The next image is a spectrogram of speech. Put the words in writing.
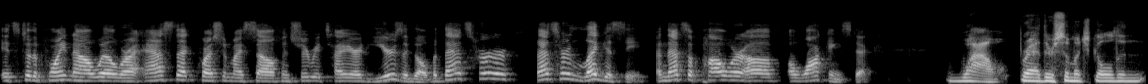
It's to the point now, Will, where I asked that question myself and she retired years ago. But that's her, that's her legacy. And that's the power of a walking stick. Wow, Brad, there's so much golden,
